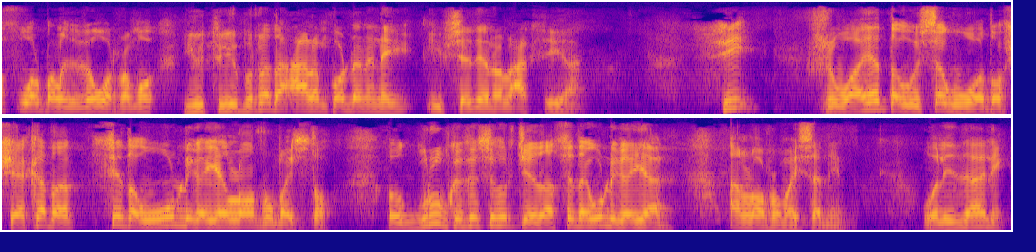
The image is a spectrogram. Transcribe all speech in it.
af walba lagaga waramo youtuberada caalamka o dhan inay iibsadeen oo lacag siiyaan. Si riwaayadda uu isagu wado sheekada sida uu u dhigayo loo rumaysto oo gruubka ka soo horjeedaa siday u dhigayaan aan loo rumaysanin. Walidaalik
